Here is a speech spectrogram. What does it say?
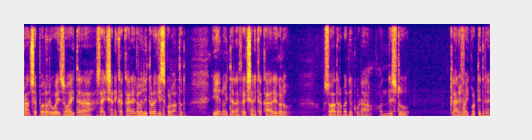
ಪ್ರಾಂಶುಪಾಲರು ವಹಿಸುವ ಇತರ ಶೈಕ್ಷಣಿಕ ಕಾರ್ಯಗಳಲ್ಲಿ ತೊಡಗಿಸಿಕೊಳ್ಳುವಂಥದ್ದು. ಏನು ಇತರ ಶೈಕ್ಷಣಿಕ ಕಾರ್ಯಗಳು? ಸೊ ಅದರ ಬಗ್ಗೆ ಕೂಡ ಒಂದಿಷ್ಟು ಕ್ಲಾರಿಫೈ ಕೊಟ್ಟಿದ್ರೆ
